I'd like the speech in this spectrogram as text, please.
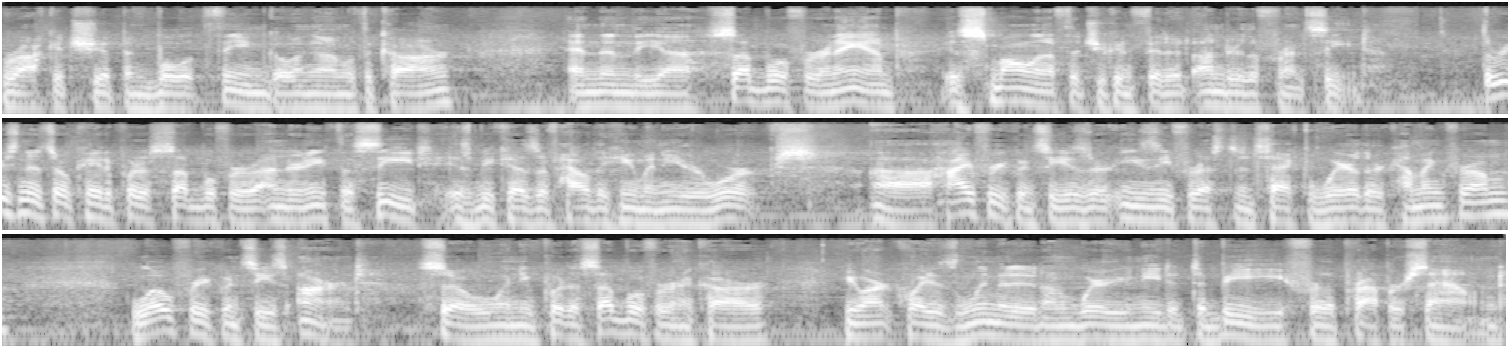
rocket ship and bullet theme going on with the car. And then the uh, subwoofer and amp is small enough that you can fit it under the front seat. The reason it's okay to put a subwoofer underneath the seat is because of how the human ear works. Uh, high frequencies are easy for us to detect where they're coming from. Low frequencies aren't. So when you put a subwoofer in a car, you aren't quite as limited on where you need it to be for the proper sound.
